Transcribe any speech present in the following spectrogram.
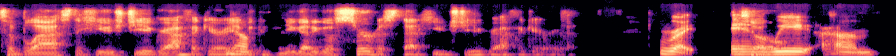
to blast a huge geographic area no. because you got to go service that huge geographic area. Right and so. we um,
